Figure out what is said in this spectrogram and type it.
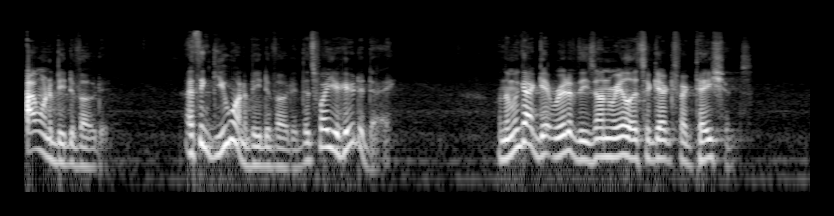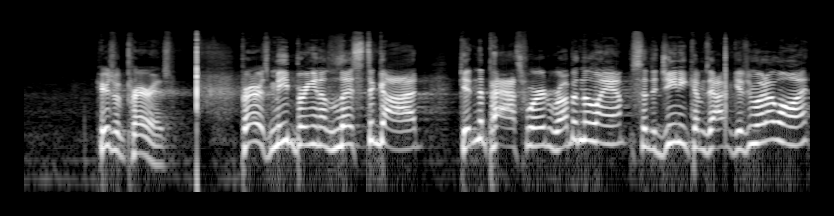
I want to be devoted. I think you want to be devoted. That's why you're here today. And then we got to get rid of these unrealistic expectations. Here's what prayer is prayer is me bringing a list to God getting the password, rubbing the lamp so the genie comes out and gives me what I want.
